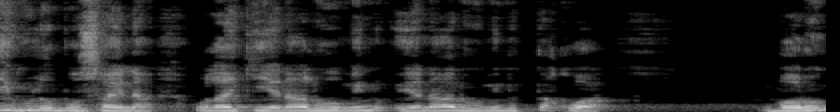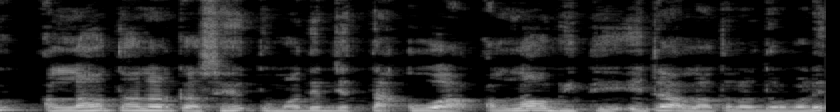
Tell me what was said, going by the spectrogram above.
এইগুলো পোষায় না। ওলা কি ইয়ানালহু মিন ইয়ানালহু মিন তাকওয়া বরং আল্লাহ তাআলার কাছে তোমাদের যে তাকওয়া আল্লাহ ভীতি এটা আল্লাহ তালার দরবারে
